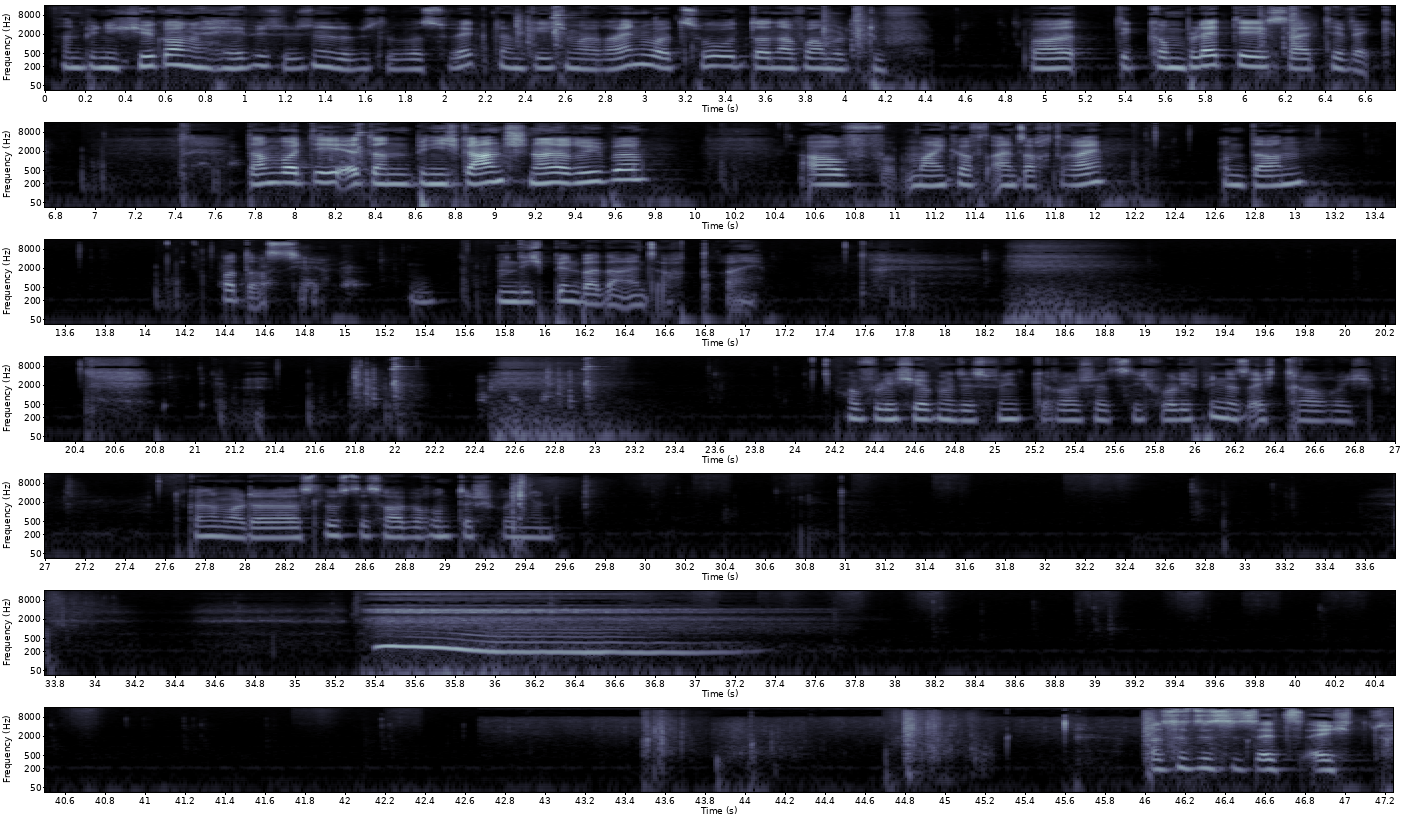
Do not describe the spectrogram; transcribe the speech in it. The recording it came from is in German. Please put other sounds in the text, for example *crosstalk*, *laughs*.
Dann bin ich hier gegangen, hey, wieso ist denn ein bisschen was weg? Dann gehe ich mal rein, war so und dann auf einmal tuff. War die komplette Seite weg. Dann wollte ich, dann bin ich ganz schnell rüber auf Minecraft 1.8.3 und dann war das hier. Und ich bin bei der 1.8.3. Hoffentlich hört man das Windgeräusch jetzt nicht, weil ich bin jetzt echt traurig. Ich kann mal da das Lusteshalber runterspringen. *sighs* Also das ist jetzt echt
